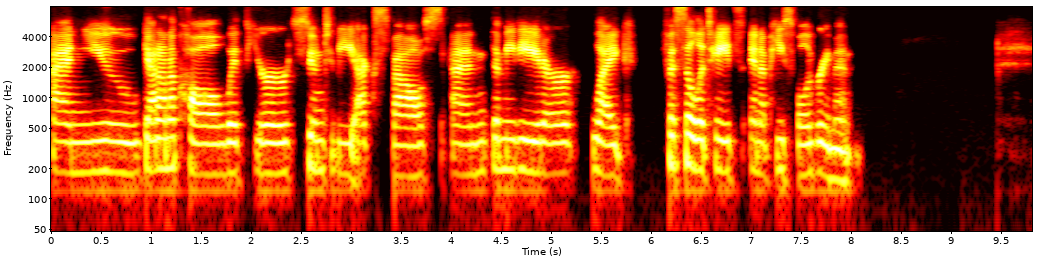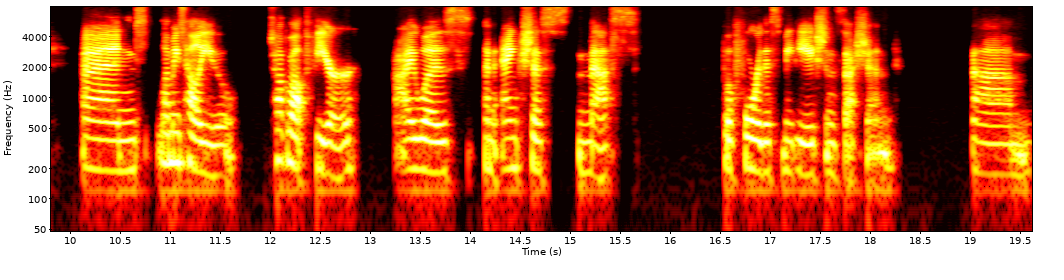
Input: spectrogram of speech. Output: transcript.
and you get on a call with your soon to be ex spouse, and the mediator like facilitates in a peaceful agreement. And let me tell you, talk about fear. I was an anxious mess before this mediation session. Um,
